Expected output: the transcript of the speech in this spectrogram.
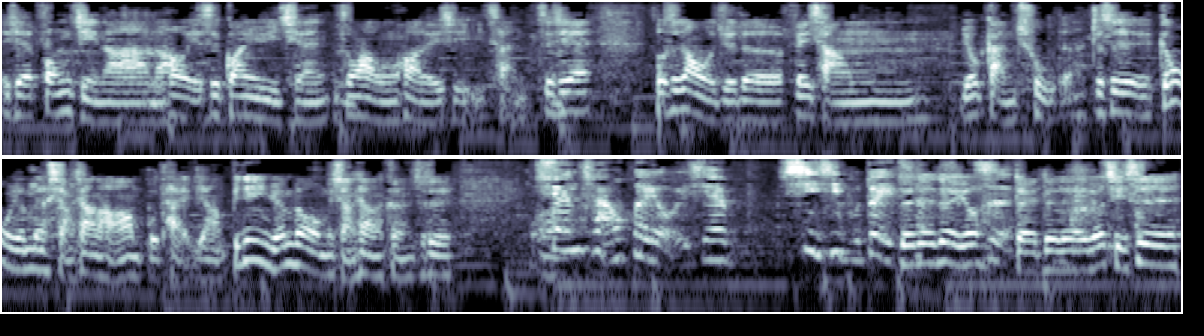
一些风景啊，然后也是关于以前中华文化的一些遗产，这些都是让我觉得非常有感触的，就是跟我原本想象的好像不太一样。毕竟原本我们想象的可能就是。宣传会有一些。信息不对，对对对，尤对对对，尤其是，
